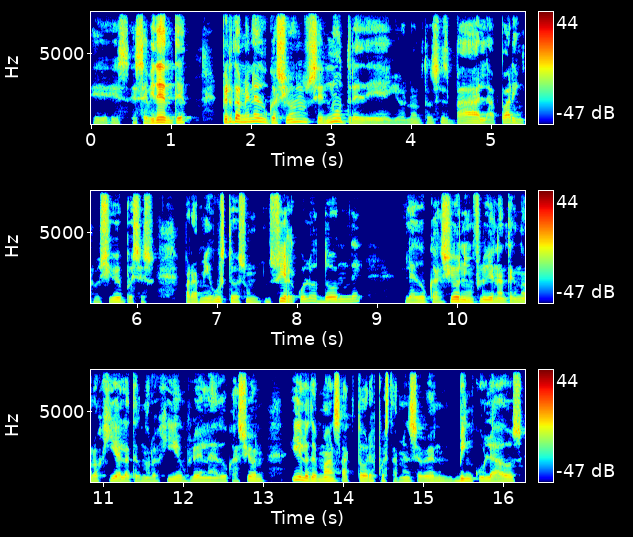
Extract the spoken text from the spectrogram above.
eh, es, evidente, pero también la educación se nutre de ello, ¿no? Entonces va a la par, inclusive, pues es, para mi gusto es un círculo donde la educación influye en la tecnología, la tecnología influye en la educación y los demás actores pues también se ven vinculados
